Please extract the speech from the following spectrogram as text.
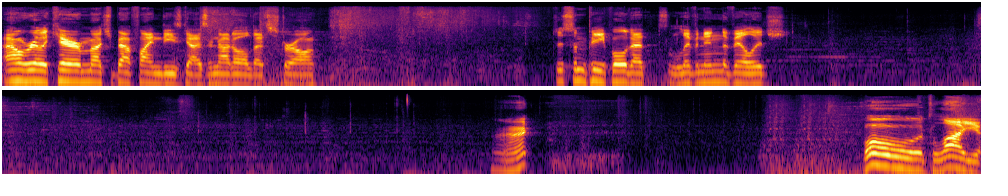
I don't really care much about finding these guys. They're not all that strong. Just some people that's living in the village. Alright. Whoa, it's a lot of you.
